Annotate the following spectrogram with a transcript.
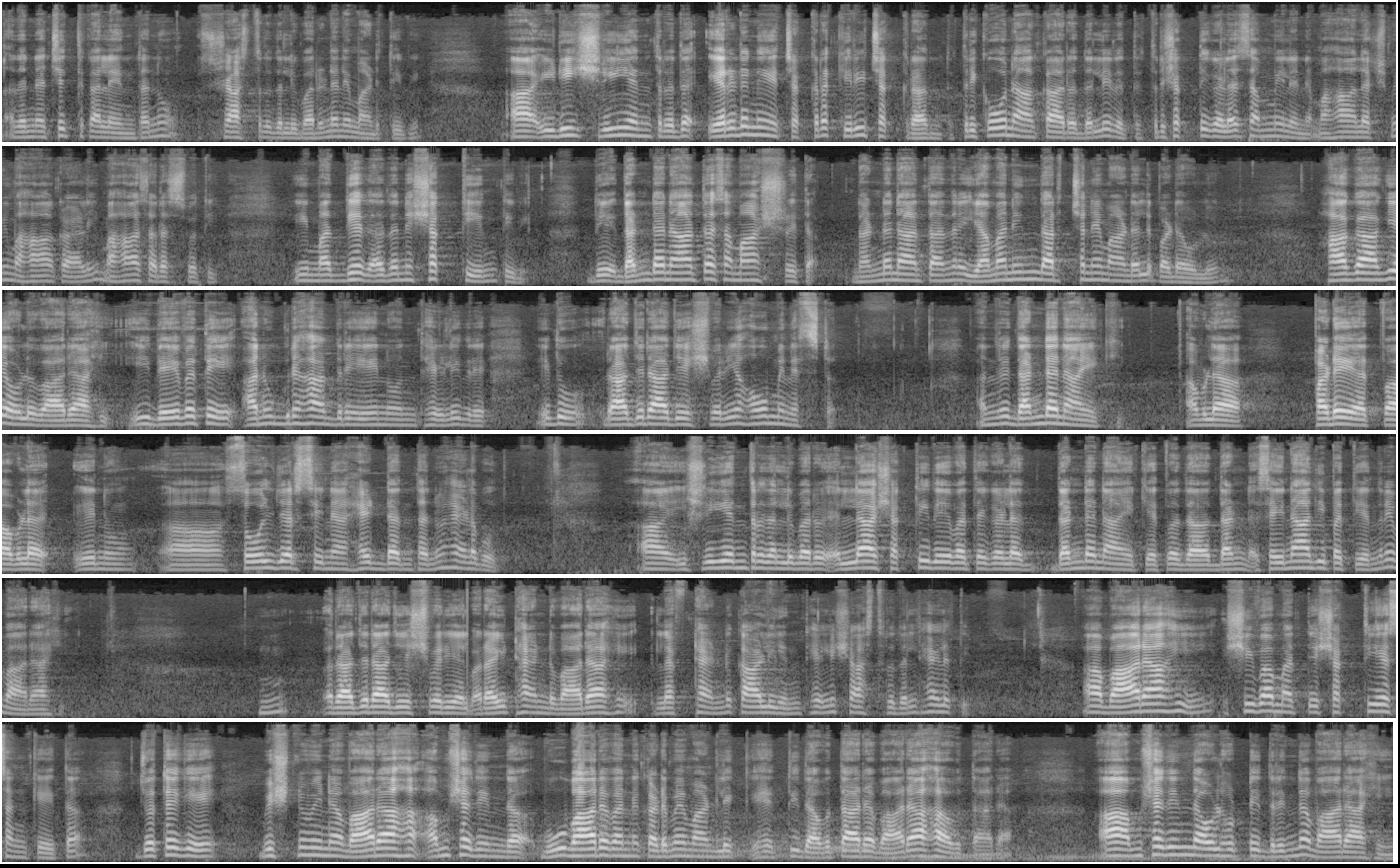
ಅದನ್ನು ಚಿತ್ಕಲೆ ಅಂತಲೂ ಶಾಸ್ತ್ರದಲ್ಲಿ ವರ್ಣನೆ ಮಾಡ್ತೀವಿ. ಆ ಇಡೀ ಶ್ರೀಯಂತ್ರದ ಎರಡನೇ ಚಕ್ರ ಕಿರಿಚಕ್ರ ಅಂತ ತ್ರಿಕೋನಾಕಾರದಲ್ಲಿ ಇರುತ್ತೆ ತ್ರಿಶಕ್ತಿಗಳ ಸಮ್ಮಿಲನೆ, ಮಹಾಲಕ್ಷ್ಮಿ, ಮಹಾಕಾಳಿ, ಮಹಾಸರಸ್ವತಿ. ಈ ಮಧ್ಯದ ಅದನ್ನು ಶಕ್ತಿ ಅಂತೀವಿ. ದೇ, ದಂಡನಾಥ ಸಮಾಶ್ರಿತ. ದಂಡನಾಥ ಅಂದರೆ ಯಮನಿಂದ ಅರ್ಚನೆ ಮಾಡಲು ಪಡವಳು ಹಾಗಾಗಿ ಅವಳು ವಾರಾಹಿ. ಈ ದೇವತೆ ಅನುಗ್ರಹ ಆದರೆ ಏನು ಅಂತ ಹೇಳಿದರೆ, ಇದು ರಾಜರಾಜೇಶ್ವರಿಯ ಹೋಮ್ ಮಿನಿಸ್ಟರ್. ಅಂದರೆ ದಂಡನಾಯಕಿ. ಅವಳ ಪಡೆ ಅಥವಾ ಅವಳ ಏನು ಸೋಲ್ಜರ್ಸಿನ ಹೆಡ್ ಅಂತಲೂ ಹೇಳಬಹುದು. ಈ ಶ್ರೀಯಂತ್ರದಲ್ಲಿ ಬರೋ ಎಲ್ಲ ಶಕ್ತಿ ದೇವತೆಗಳ ದಂಡನಾಯಕಿ ಅಥವಾ ದಂಡ, ಸೇನಾಧಿಪತಿ ಅಂದರೆ Varahi? ರಾಜರಾಜೇಶ್ವರಿಯ right hand Varahi left hand Kali ಅಂತ ಹೇಳಿ ಶಾಸ್ತ್ರದಲ್ಲಿ ಹೇಳ್ತಿ ಆ ವಾರಾಹಿ ಶಿವ ಮತ್ತು ಶಕ್ತಿಯ ಸಂಕೇತ. ಜೊತೆಗೆ ವಿಷ್ಣುವಿನ ವಾರಾಹ ಅಂಶದಿಂದ ಭೂಭಾರವನ್ನು ಕಡಿಮೆ ಮಾಡಲಿಕ್ಕೆ ಎತ್ತಿದ ಅವತಾರ ವಾರಾಹ ಅವತಾರ. ಆ ಅಂಶದಿಂದ ಅವಳು ಹುಟ್ಟಿದ್ರಿಂದ ವಾರಾಹಿ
